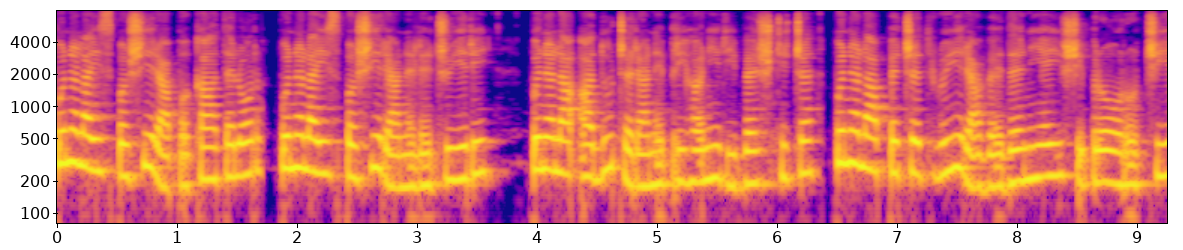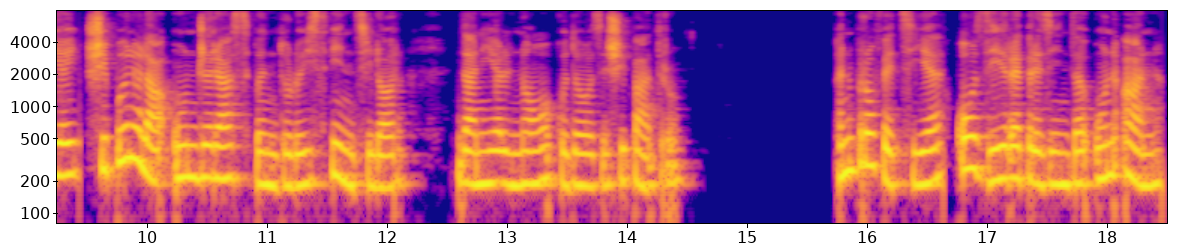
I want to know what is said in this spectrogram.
până la ispășirea păcatelor, până la ispășirea nelegiuirii, până la aducerea neprihănirii veșnice, până la pecetluirea vedeniei și prorociei și până la ungerea Sfântului Sfinților. Daniel 9 cu 24 În profeție, o zi reprezintă un an,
